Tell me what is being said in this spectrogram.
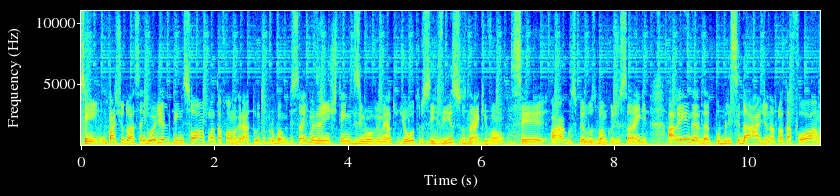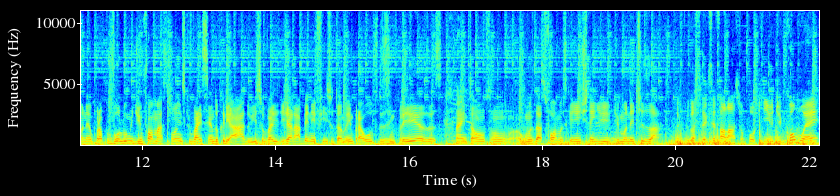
Sim, o Partido Doar Sangue hoje ele tem só uma plataforma gratuita para o banco de sangue, mas a gente tem desenvolvimento de outros serviços né, que vão ser pagos pelos bancos de sangue, além da, da publicidade na plataforma, né, o próprio volume de informações que vai sendo criado, isso vai gerar benefício também para outras empresas, né, então são algumas das formas que a gente tem de, de monetizar. Eu gostaria que você falasse um pouquinho de como é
